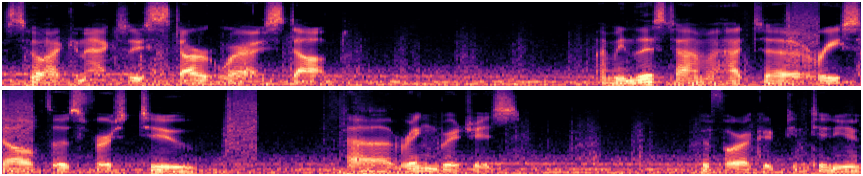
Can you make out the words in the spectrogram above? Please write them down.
So I can actually start where I stopped. I mean, this time I had to resolve those first two uh, ring bridges before I could continue.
